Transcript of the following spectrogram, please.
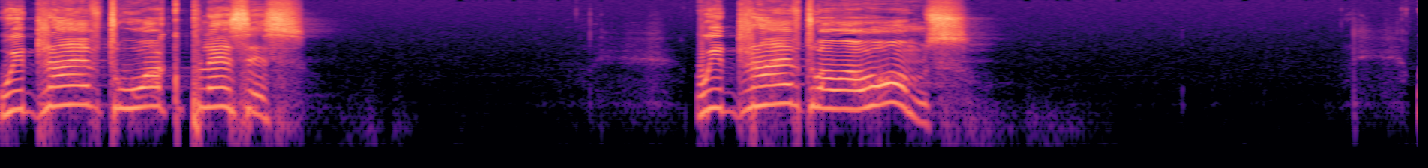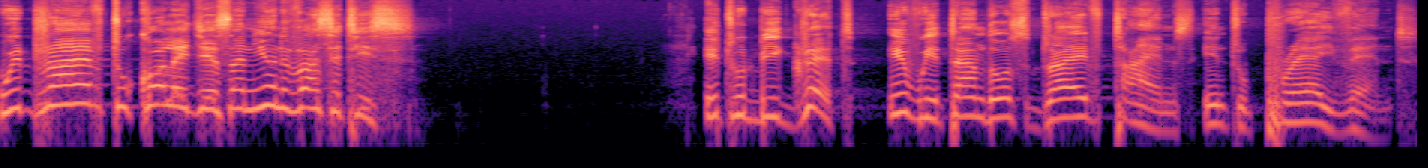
We drive to workplaces. We drive to our homes. We drive to colleges and universities. It would be great if we turn those drive times into prayer event.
